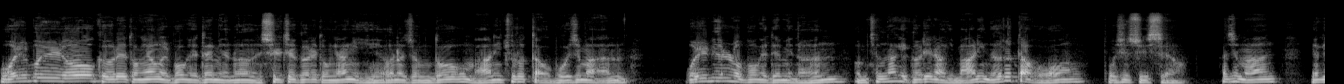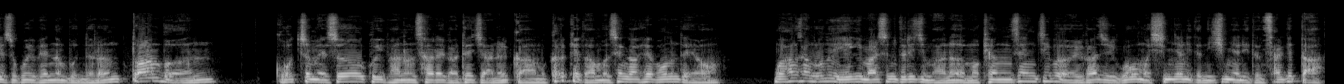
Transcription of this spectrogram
월불로 거래 동향을 보게 되면은 실제 거래 동향이 어느 정도 많이 줄었다고 보이지만 월별로 보게 되면은 엄청나게 거래량이 많이 늘었다고 보실 수 있어요. 하지만 여기서 구입했는 분들은 또 한 번 고점에서 구입하는 사례가 되지 않을까 뭐 그렇게도 한번 생각해 보는데요. 뭐 항상 누누이 얘기 말씀드리지만은 뭐 평생 집을 가지고 뭐 10년이든 20년이든 살겠다.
